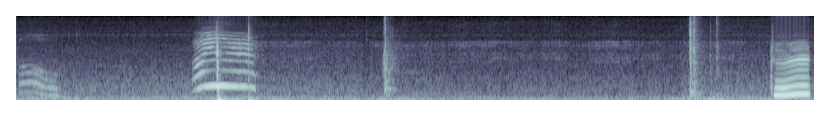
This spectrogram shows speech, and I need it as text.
Oh. Ah! It's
